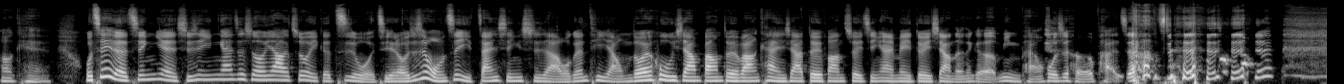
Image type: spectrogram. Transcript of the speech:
OK，我自己的经验其实应该这时候要做一个自我揭露，就是我们自己占星师啊，我跟 T 啊我们都会互相帮对方看一下对方最近暧昧对象的那个命盘或是合盘这样子。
